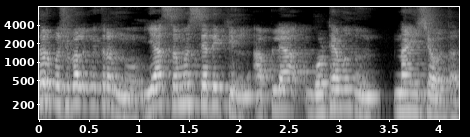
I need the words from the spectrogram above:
तर पशुपालक मित्रांनो या समस्या देखील आपल्या गोठ्यामधून नाहीशा होतात.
